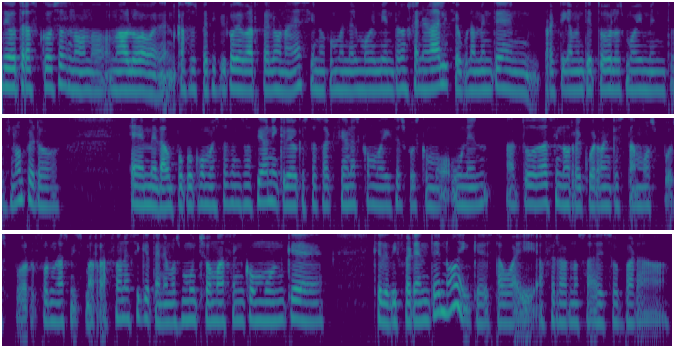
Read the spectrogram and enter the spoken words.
de otras cosas. No, no, no hablo en el caso específico de Barcelona, ¿eh? sino como en el movimiento en general y seguramente en prácticamente todos los movimientos, ¿no? Pero eh, me da un poco como esta sensación y creo que estas acciones, como dices, pues como unen a todas y nos recuerdan que estamos pues por, por unas mismas razones y que tenemos mucho más en común que, que de diferente, ¿no? Y que está guay aferrarnos a eso para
